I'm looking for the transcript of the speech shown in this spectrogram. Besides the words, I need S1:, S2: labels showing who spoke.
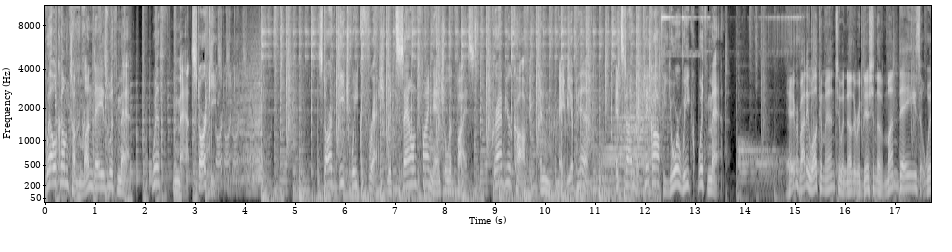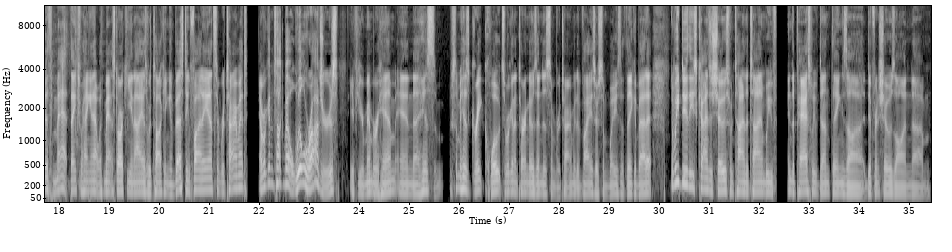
S1: Welcome to Mondays with Matt, with Matt Starkey. Start each week fresh with sound financial advice. Grab your coffee and maybe a pen. It's time to kick off your week with Matt.
S2: Hey, everybody, welcome in to another edition of Mondays with Matt. Thanks for hanging out with Matt Starkey and I as we're talking investing, finance, and retirement. And we're going to talk about Will Rogers, if you remember him, and uh, his some of his great quotes. We're going to turn those into some retirement advice or some ways to think about it. And we do these kinds of shows from time to time. We've in the past we've done things on different shows on um,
